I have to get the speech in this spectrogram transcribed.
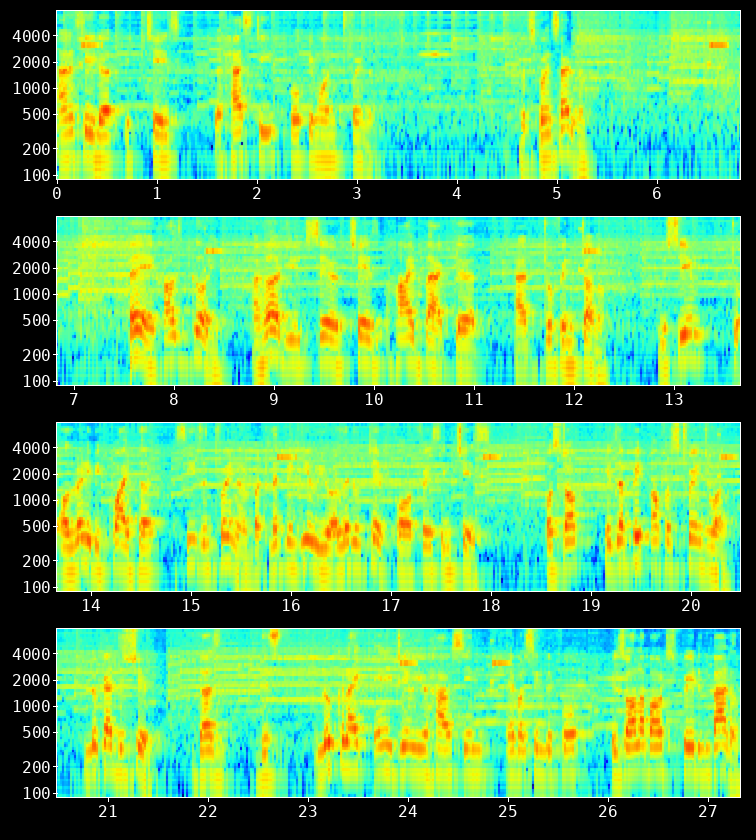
and its leader is Chase, the hasty Pokemon trainer. Let's go inside them. Hey, how's it going? I heard you say Chase hide back there at Duffin Tunnel. You seem to already be quite the seasoned trainer, but let me give you a little tip for facing Chase. First off, he's a bit of a strange one. Look at this gym. Does this look like any gym you have seen ever seen before. It's all about speed in battle.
